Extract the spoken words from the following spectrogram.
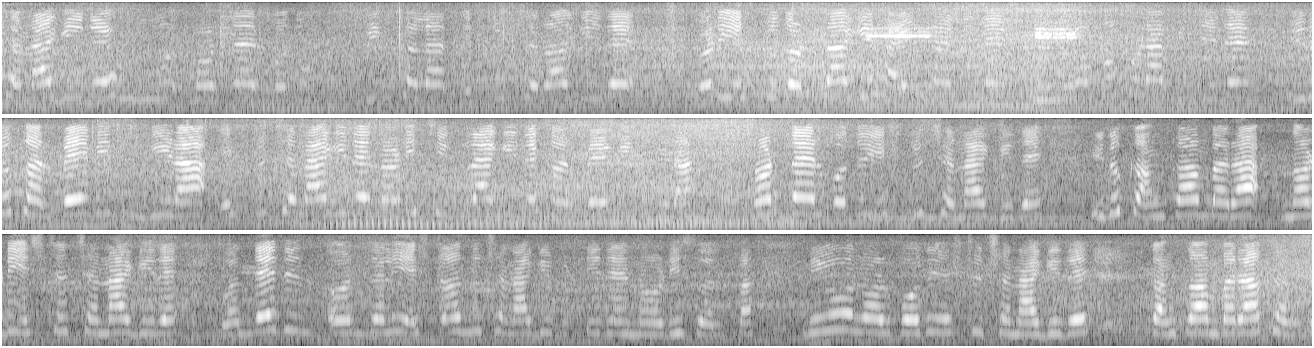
ಎಷ್ಟು ಚೆನ್ನಾಗಿದೆ ಹೂ ನೋಡ್ತಾ ಇರ್ಬೋದು ಪಿಂಕ್ ಕಲರ್ ಎಷ್ಟು ಚೆನ್ನಾಗಿದೆ ನೋಡಿ ಎಷ್ಟು ದೊಡ್ಡದಾಗಿ ಹೈಟ್ ಆಗಿದೆ ಹೂ ಕೂಡ ಬಿಟ್ಟಿದೆ ಇದು ಕರ್ಬೇವಿನ ಗಿಡ ಎಷ್ಟು ಚೆನ್ನಾಗಿದೆ ನೋಡಿ ಚಿಕ್ಕದಾಗಿದೆ ಕರ್ಬೇವಿನ ಗಿಡ ನೋಡ್ತಾ ಇರ್ಬೋದು ಎಷ್ಟು ಚೆನ್ನಾಗಿದೆ ಇದು ಕನಕಾಂಬರ ನೋಡಿ ಎಷ್ಟು ಚೆನ್ನಾಗಿದೆ ಒಂದೇ ದಿನ ಒಂದಲ್ಲಿ ಎಷ್ಟೊಂದು ಚೆನ್ನಾಗಿ ಬಿಟ್ಟಿದೆ ನೋಡಿ ಸ್ವಲ್ಪ. ನೀವು ನೋಡ್ಬೋದು ಎಷ್ಟು ಚೆನ್ನಾಗಿದೆ. ಕಂಕಾಂಬರ ಗಿಡ.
